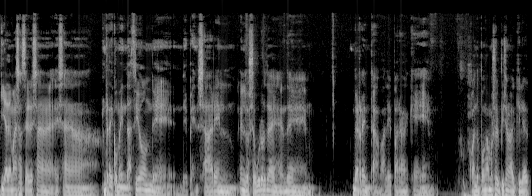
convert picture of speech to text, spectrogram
Y además hacer esa, recomendación de, pensar en, los seguros de, de renta, ¿vale? Para que cuando pongamos el piso en alquiler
